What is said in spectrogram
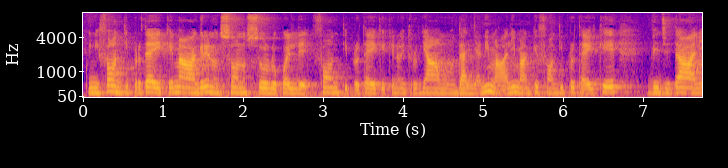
Quindi fonti proteiche magre non sono solo quelle fonti proteiche che noi troviamo dagli animali, ma anche fonti proteiche vegetali.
